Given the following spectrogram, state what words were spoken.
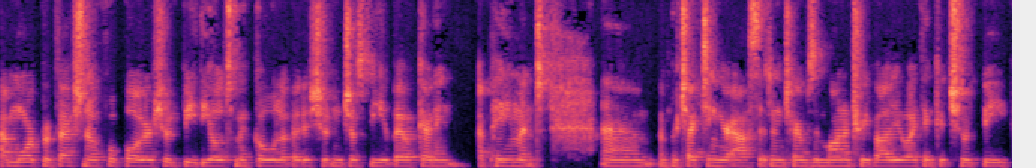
a more professional footballer should be the ultimate goal of it. It shouldn't just be about getting a payment um, and protecting your asset in terms of monetary value. I think it should be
